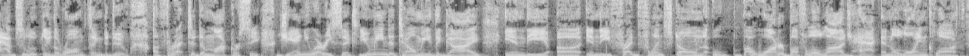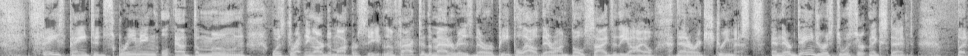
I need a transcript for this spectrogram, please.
absolutely the wrong thing to do. A threat to democracy. January 6th. You mean to tell me the guy in the, uh, in the Fred Flintstone water buffalo lodge hat and a loincloth face painted, screaming at the moon, was threatening our democracy. The fact of the matter is, there are people out there on both sides of the aisle that are extremists, and they're dangerous to a certain extent. But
